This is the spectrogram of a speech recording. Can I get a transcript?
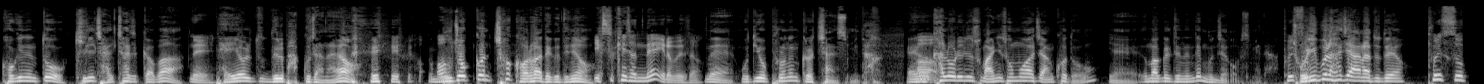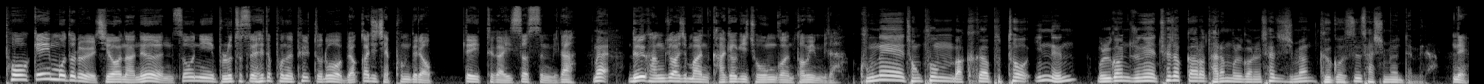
거기는 또 길 잘 찾을까봐 네. 배열도 늘 바꾸잖아요. 어? 무조건 쳐 걸어야 되거든요. 익숙해졌네? 이러면서. 네, Audio Pro는 그렇지 않습니다. 예, 어. 칼로리를 수- 많이 소모하지 않고도 예, 음악을 듣는데 문제가 없습니다. 플스- 조립을 하지 않아도 돼요. 플스4 게임 모드를 지원하는 소니 블루투스 헤드폰을 필두로 몇 가지 제품들의 업데이트가 있었습니다. 네. 늘 강조하지만 가격이 좋은 건 덤입니다. 국내 정품 마크가 붙어 있는 물건 중에 최저가로 다른 물건을 찾으시면 그것을 사시면 됩니다. 네.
